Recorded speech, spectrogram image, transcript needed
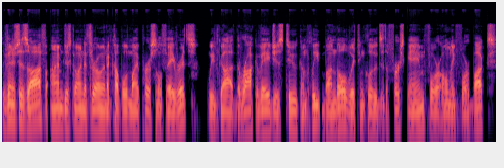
To finish this off, I'm just going to throw in a couple of my personal favorites. We've got the Rock of Ages 2 complete bundle, which includes the first game for only four bucks.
